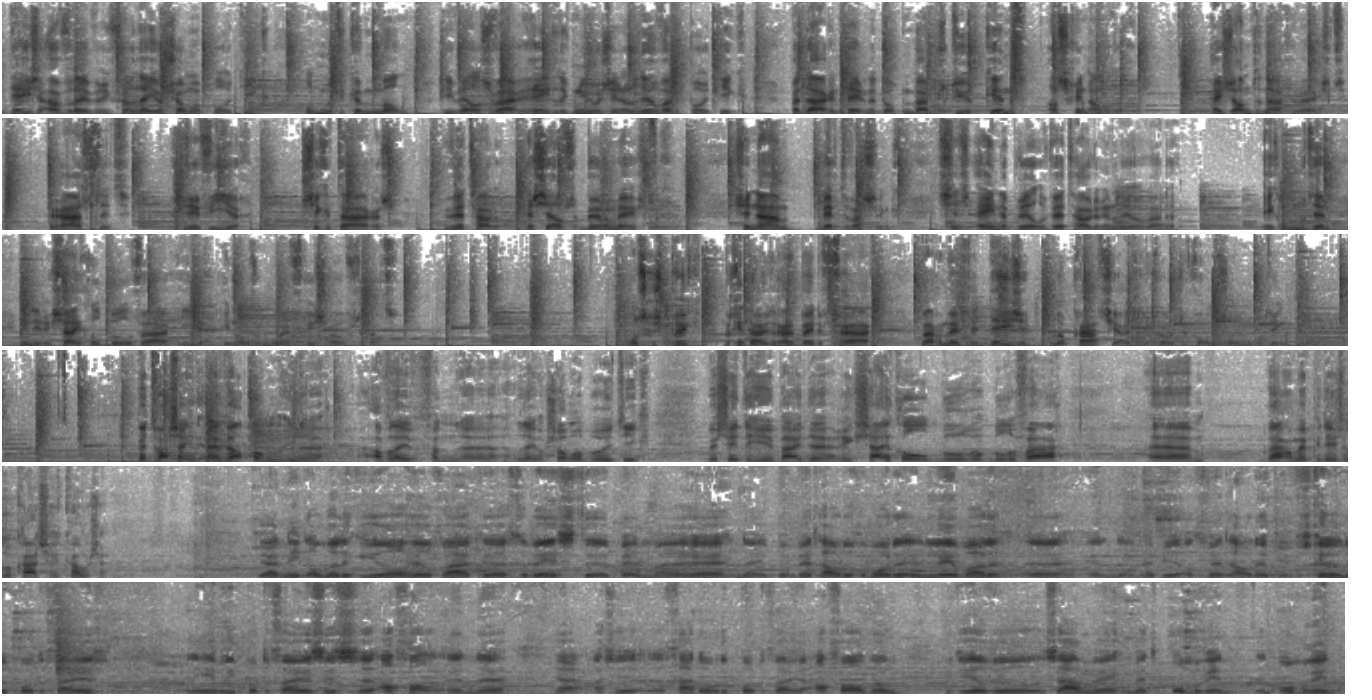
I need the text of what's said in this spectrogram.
In deze aflevering van Leo Zomerpolitiek ontmoet ik een man die weliswaar redelijk nieuw is in de Leeuwardenpolitiek, maar daarentegen het openbaar bestuur kent als geen ander. Hij is ambtenaar geweest, raadslid, griffier, secretaris, wethouder en zelfs burgemeester. Zijn naam Bert Wassink, sinds 1 april wethouder in Leeuwarden. Ik ontmoet hem in de Recycle Boulevard hier in onze mooie Friese hoofdstad. Ons gesprek begint uiteraard bij de vraag waarom heeft hij deze locatie uitgekozen voor onze ontmoeting. Bert Wassink, eh, welkom in de aflevering van uh, Leo Zomerpolitiek. We zitten hier bij de Recycle Boulevard. Uh, waarom heb je deze locatie gekozen? Ja, niet omdat ik hier al heel vaak uh, geweest uh, ben, maar uh, nee, ik ben wethouder geworden in Leeuwarden. en dan heb je als wethouder heb je verschillende portefeuilles. En een van die portefeuilles is afval. En ja, als je gaat over die portefeuille afval, dan moet je heel veel samenwerken met Omrin. En Omrin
